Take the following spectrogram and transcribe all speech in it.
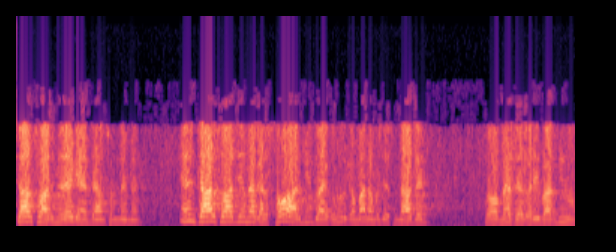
چار سو آدمی رہ گئے ہیں بیان سننے میں۔ ان چار سو آدمیوں میں اگر سو آدمی دعائیں کنور کا مانا مجھے سنا دیں تو میں تو غریب آدمی ہوں،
